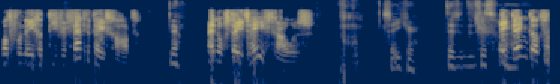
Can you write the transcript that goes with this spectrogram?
wat voor negatief effect het heeft gehad. Ja. En nog steeds heeft trouwens. Zeker. Het is, het is... Ik, denk dat,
